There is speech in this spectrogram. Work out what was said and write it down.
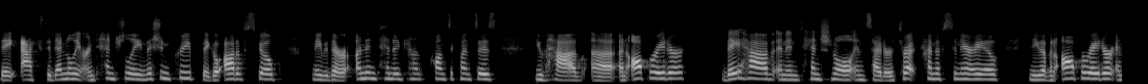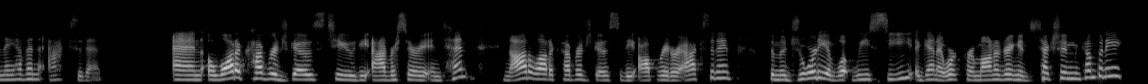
they accidentally or intentionally mission creep, they go out of scope, maybe there are unintended consequences. You have uh, an operator, they have an intentional insider threat kind of scenario, and you have an operator and they have an accident. And a lot of coverage goes to the adversary intent, not a lot of coverage goes to the operator accident. The majority of what we see, again, I work for a monitoring and detection company,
